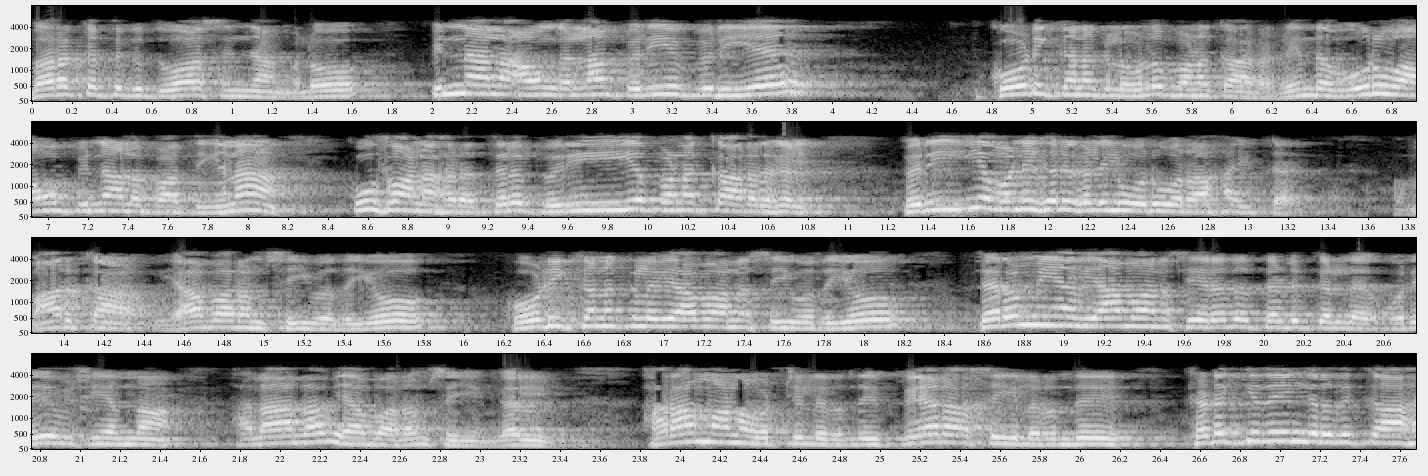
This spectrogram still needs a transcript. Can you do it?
பறக்கத்துக்கு துவா செஞ்சாங்களோ பின்னால் அவங்கெல்லாம் பெரிய பெரிய கோடிக்கணக்கில் உள்ள பணக்காரர்கள். இந்த உருவாவும் பின்னால் பார்த்தீங்கன்னா கூஃபா நகரத்தில் பெரிய பணக்காரர்கள் பெரிய வணிகர்களில் ஒருவராக ஆயிட்டார். மார்க்கா வியாபாரம் செய்வதையோ கோடிக்கணக்கில் வியாபாரம் செய்வதையோ திறமையாக வியாபாரம் செய்கிறத தடுக்கல. ஒரே விஷயம்தான் ஹலாலாக வியாபாரம் செய்யுங்கள். ஹராமானவற்றிலிருந்து பேராசையிலிருந்து கிடைக்குதுங்கிறதுக்காக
